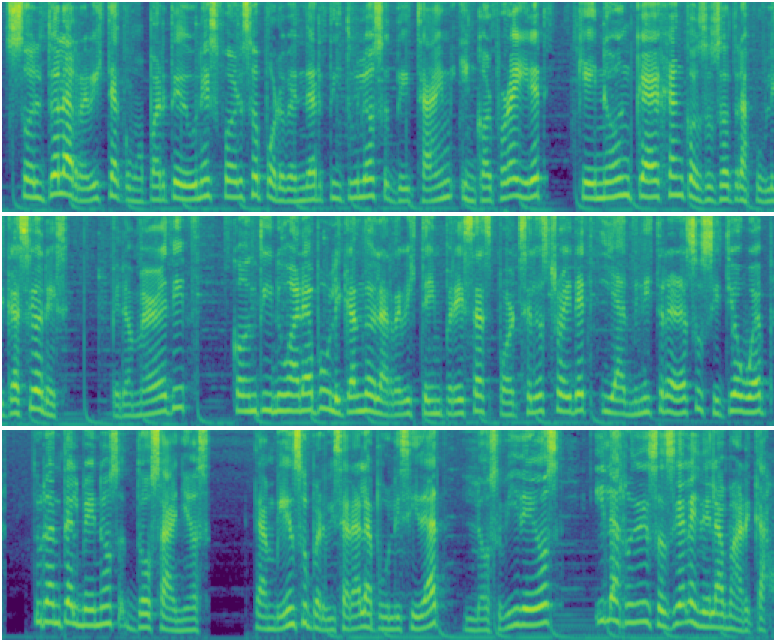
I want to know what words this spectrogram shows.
soltó la revista como parte de un esfuerzo por vender títulos de Time Incorporated que no encajan con sus otras publicaciones. Pero Meredith continuará publicando la revista impresa Sports Illustrated y administrará su sitio web durante al menos dos años. También supervisará la publicidad, los videos y las redes sociales de la marca.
